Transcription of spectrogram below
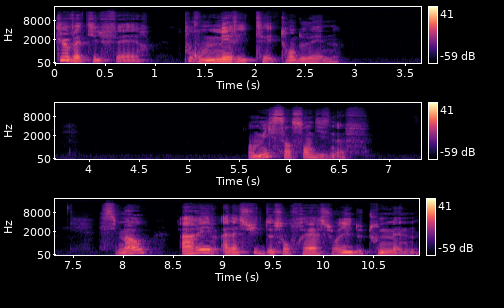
que va-t-il faire pour mériter tant de haine? En 1519. Simao arrive à la suite de son frère sur l'île de Tounmen,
